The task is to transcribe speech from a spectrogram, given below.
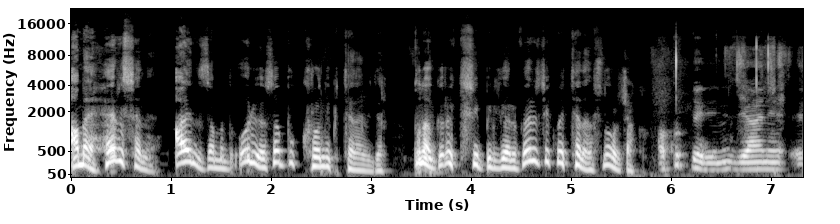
Ama her sene aynı zamanda oluyorsa bu kronik tedavidir. Buna göre kişi bilgileri verecek ve tedavisini olacak. Akut dediğiniz yani e,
